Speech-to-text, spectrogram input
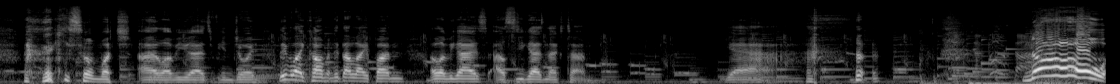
Thank you so much. I love you guys. If you enjoyed, leave a like, comment, hit that like button. I love you guys. I'll see you guys next time. Yeah. no!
